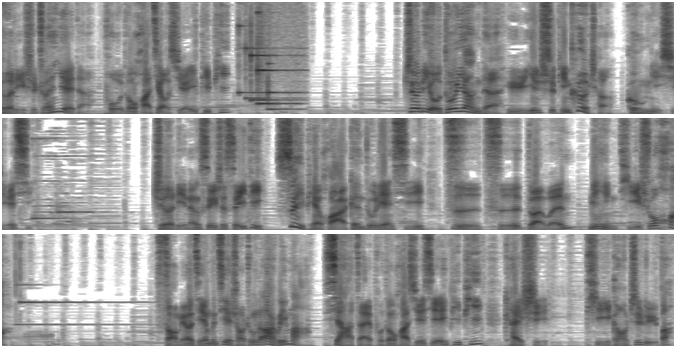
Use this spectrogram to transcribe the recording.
这里是专业的普通话教学 APP，这里有多样的语音视频课程供你学习，这里能随时随地碎片化跟读练习字词短文命题说话。扫描节目介绍中的二维码，下载普通话学习 APP，开始提高之旅吧。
